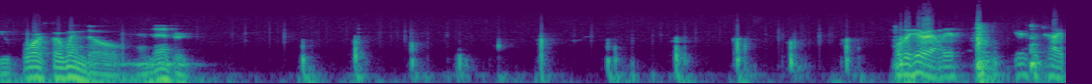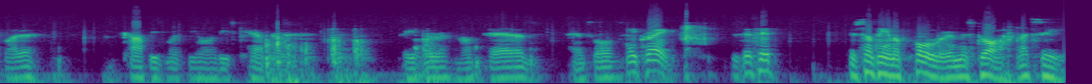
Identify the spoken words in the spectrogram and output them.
you forced a window and entered. Over here, Elliot. Here's the typewriter. Copies must be on these cabinets. Paper, notepads, pencils. Hey, Craig. Is this it? There's something in a folder in this drawer. Let's see.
